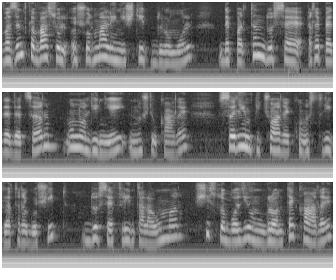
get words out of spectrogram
văzând că vasul își urma liniștit drumul, depărtându-se repede de țăr, unul din ei, nu știu care, sări în picioare cu un strigă răgușit, duse flinta la umăr și slobozi un glonte care,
